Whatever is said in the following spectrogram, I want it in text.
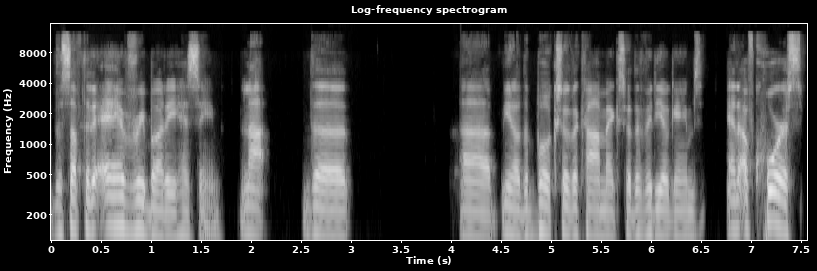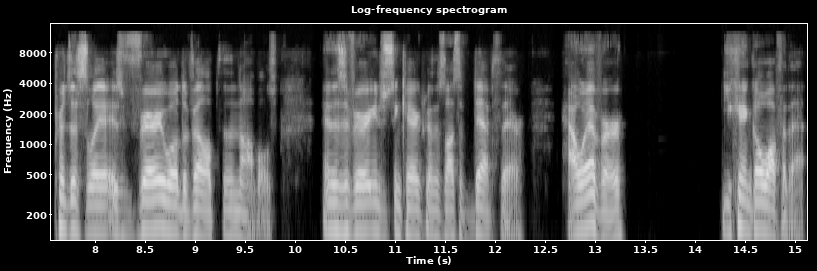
the stuff that everybody has seen, not the uh you know the books or the comics or the video games. And of course, Princess Leia is very well developed in the novels and is a very interesting character and there's lots of depth there. However, you can't go off of that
